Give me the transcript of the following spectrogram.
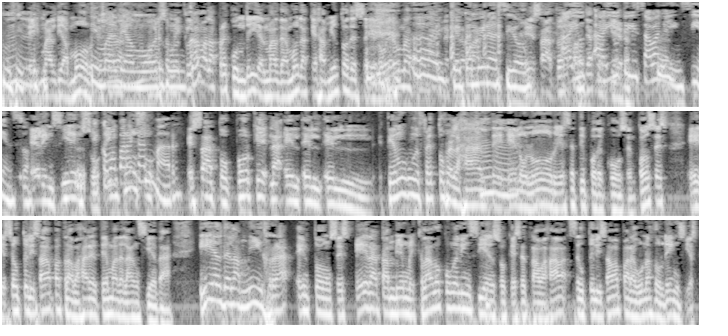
y mal de amor. Y mal era- de amor Se mezclaba la precundía, el mal de amor, el aquejamiento de celo. Era una Ay, qué combinación. Exacto. era Ahí, para ahí utilizaban el incienso. el incienso. Es como para Incluso- calmar. Exacto, porque la, el, el, el, tiene un efecto relajante, el olor y ese tipo de cosas. Entonces, eh, se utilizaba para trabajar el tema de la ansiedad. Y el de la mirra, entonces, era también mezclado con el incienso que se trabajaba, se utilizaba para algunas dolencias.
